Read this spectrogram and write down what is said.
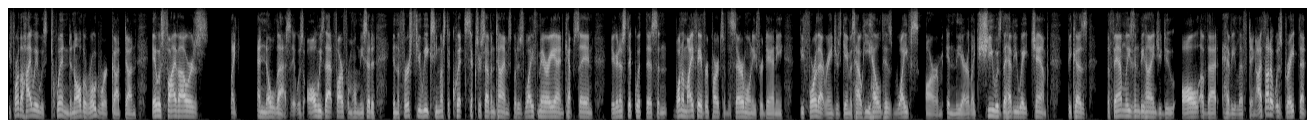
before the highway was twinned and all the road work got done, it was five hours and no less. It was always that far from home. He said in the first few weeks he must have quit six or seven times, but his wife Marianne kept saying, "You're going to stick with this." And one of my favorite parts of the ceremony for Danny before that Rangers game is how he held his wife's arm in the air like she was the heavyweight champ because the families in behind you do all of that heavy lifting. I thought it was great that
